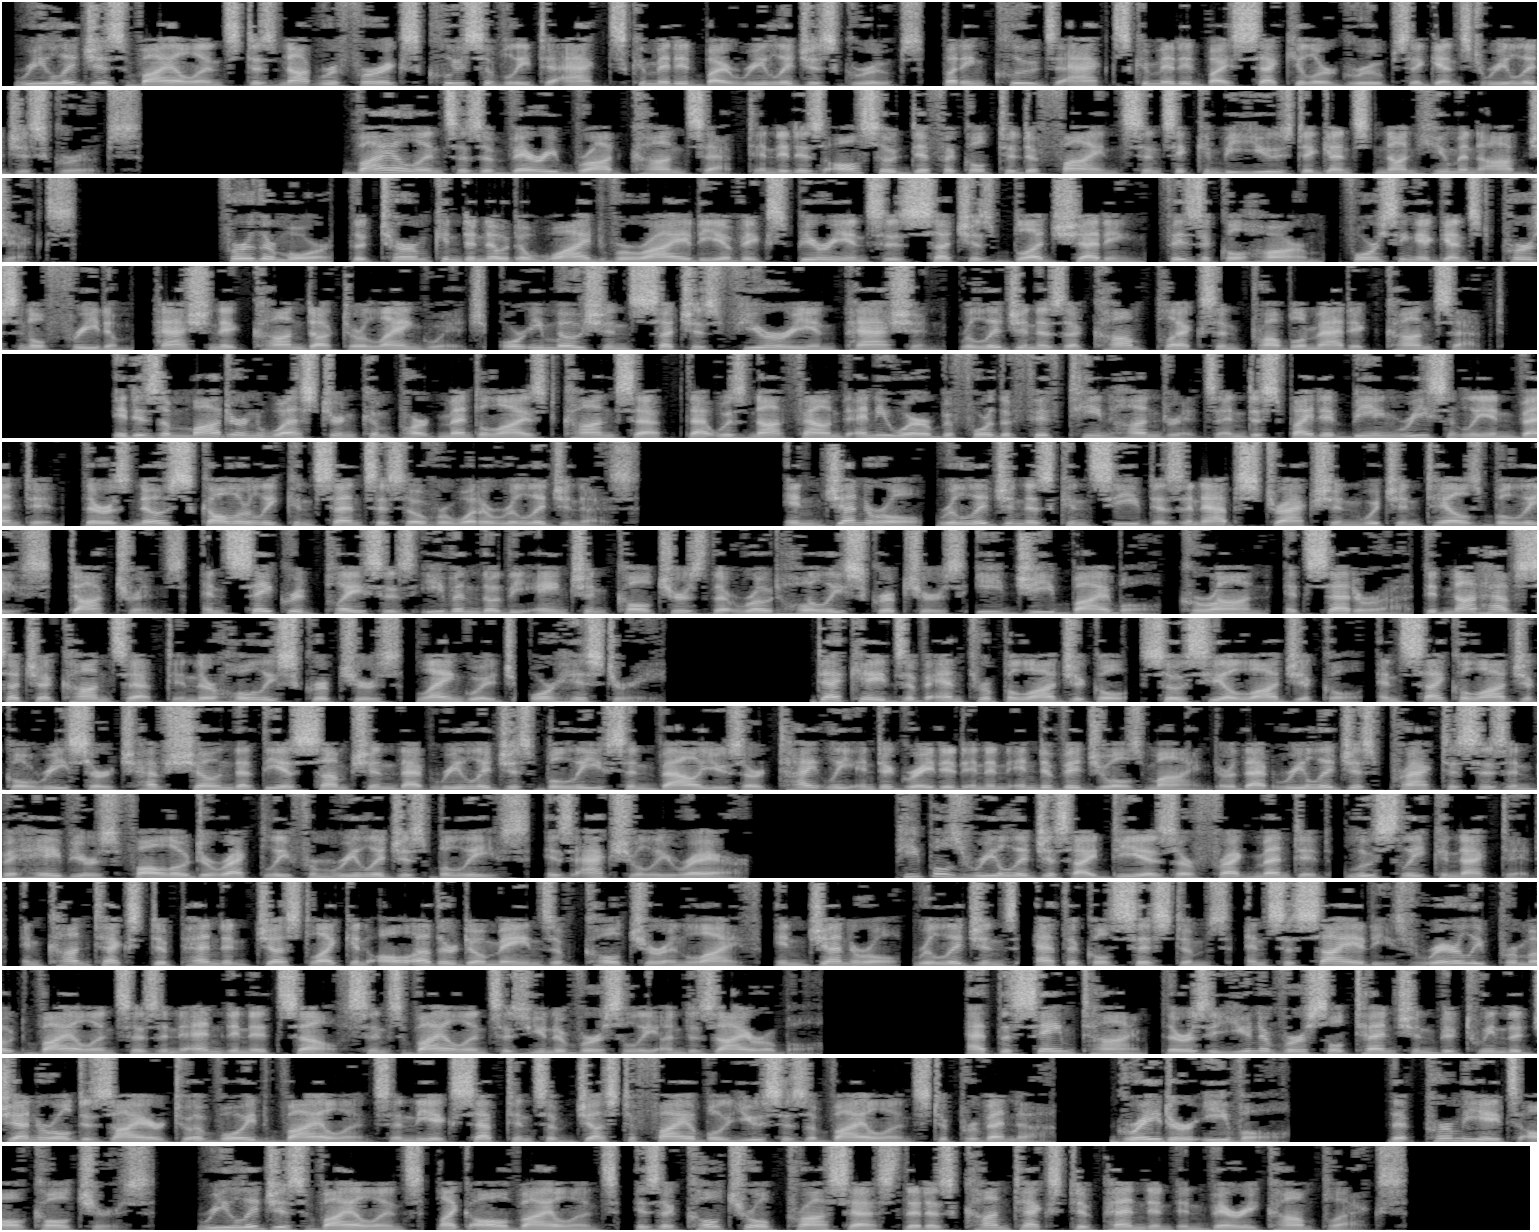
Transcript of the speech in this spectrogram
Religious violence does not refer exclusively to acts committed by religious groups, but includes acts committed by secular groups against religious groups. Violence is a very broad concept and it is also difficult to define since it can be used against non-human objects. Furthermore, the term can denote a wide variety of experiences such as bloodshedding, physical harm, forcing against personal freedom, passionate conduct or language, or emotions such as fury and passion. Religion is a complex and problematic concept. It is a modern Western compartmentalized concept that was not found anywhere before the 1500s and despite it being recently invented, there is no scholarly consensus over what a religion is. In general, religion is conceived as an abstraction which entails beliefs, doctrines, and sacred places even though the ancient cultures that wrote holy scriptures e.g. Bible, Quran, etc. did not have such a concept in their holy scriptures, language, or history. Decades of anthropological, sociological, and psychological research have shown that the assumption that religious beliefs and values are tightly integrated in an individual's mind or that religious practices and behaviors follow directly from religious beliefs, is actually rare. People's religious ideas are fragmented, loosely connected, and context-dependent just like in all other domains of culture and life. In general, religions, ethical systems, and societies rarely promote violence as an end in itself since violence is universally undesirable. At the same time, there is a universal tension between the general desire to avoid violence and the acceptance of justifiable uses of violence to prevent a greater evil that permeates all cultures. Religious violence, like all violence, is a cultural process that is context-dependent and very complex.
